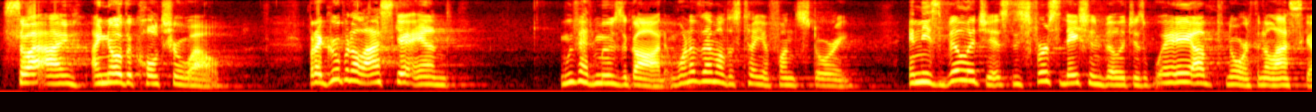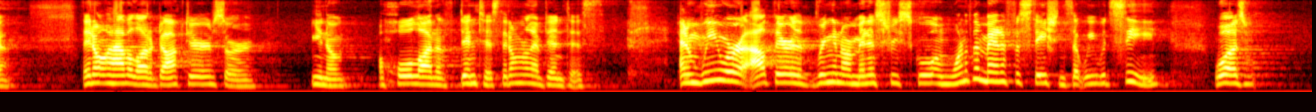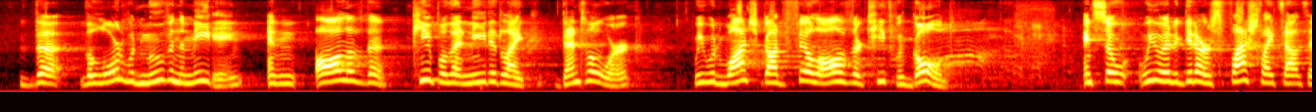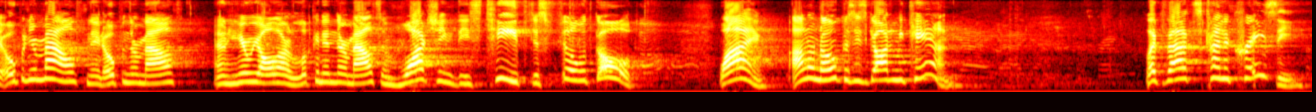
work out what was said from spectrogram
So I, I, I know the culture well. But I grew up in Alaska and we've had moves of God. One of them, I'll just tell you a fun story in these villages, these First Nation villages way up north in Alaska, they don't have a lot of doctors or, you know, a whole lot of dentists. They don't really have dentists. And we were out there bringing our ministry school, and one of the manifestations that we would see was the, the Lord would move in the meeting, and all of the people that needed like dental work, we would watch God fill all of their teeth with gold. And so we would get our flashlights out and say, Open your mouth. And they'd open their mouth. And here we all are looking in their mouths and watching these teeth just fill with gold. Why? I don't know, because He's God and He can. Like, that's kind of crazy.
